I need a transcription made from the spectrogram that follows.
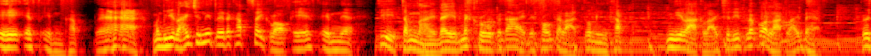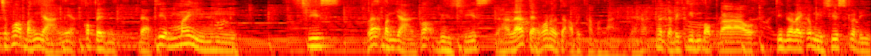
AFM ครับ มันมีหลายชนิดเลยนะครับ ไส้กรอก AFM เนี่ยที่จำหน่ายในแมคโครก็ได้ในท้องตลาดก็มีครับ มีหลากหลายชนิดแล้วก็หลากหลายแบบ โดยเฉพาะบางอย่างเนี่ยก็เป็นแบบที่ไม่มีชีสและบางอย่างก็มีชีสนะฮะแล้วแต่ว่าเราจะเอาไปทำอะไรนะฮะถ้าจะไปกินเปล่าๆกินอะไรก็มีชีสก็ดี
